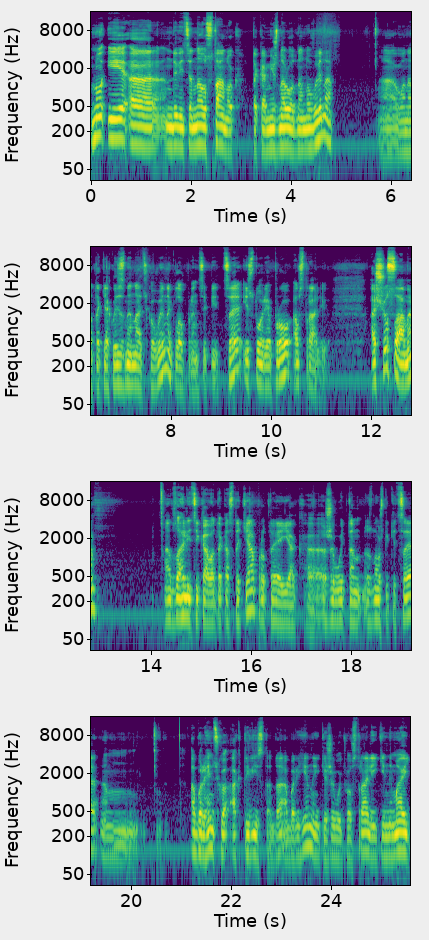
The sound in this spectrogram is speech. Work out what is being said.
Ну і е, дивіться, наостанок така міжнародна новина. Вона так якось зненацько виникла, в принципі. Це історія про Австралію. А що саме? Взагалі цікава така стаття про те, як е, живуть там, знову ж таки, це ем, аборигенського активіста, да, аборигени, які живуть в Австралії, які не мають,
